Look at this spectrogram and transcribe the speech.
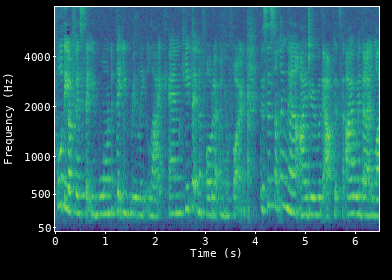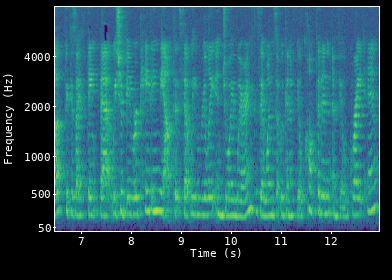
for the office that you've worn that you really like and keep it in a folder on your phone. This is something that I do with outfits that I wear that I love because I think that we should be repeating the outfits that we really enjoy wearing because they're ones that we're going to feel confident and feel great in.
